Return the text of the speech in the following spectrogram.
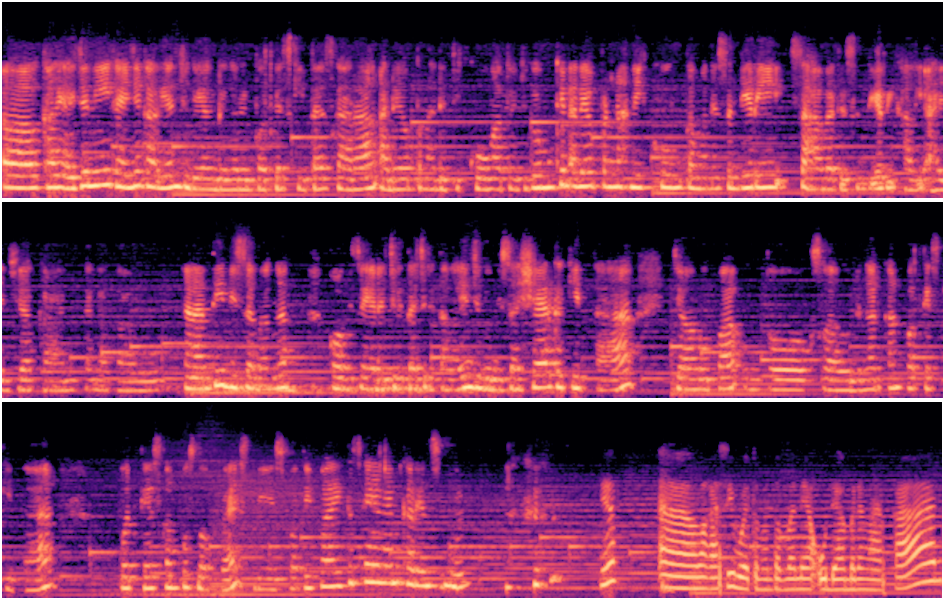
uh, kali aja nih kayaknya kalian juga yang dengerin podcast kita sekarang. Ada yang pernah ditikung atau juga mungkin ada yang pernah nikung temannya sendiri sahabatnya sendiri kali aja kan kita nggak tahu. Nah nanti bisa banget kalau misalnya ada cerita-cerita lain juga bisa share ke kita. Jangan lupa untuk selalu dengarkan podcast kita podcast Kampus Lovest di Spotify. Kesayangan kalian semua. Yep uh, makasih buat teman-teman yang udah mendengarkan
